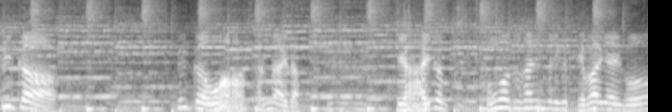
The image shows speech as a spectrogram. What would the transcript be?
그니까. 그니까 와 장난 아니다. 야 이거 붕어조사님들 이거 대박이야 이거.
